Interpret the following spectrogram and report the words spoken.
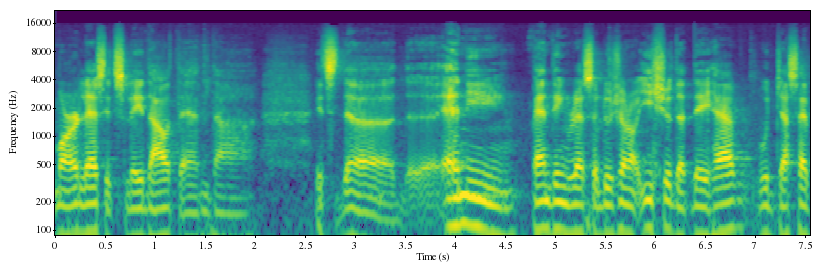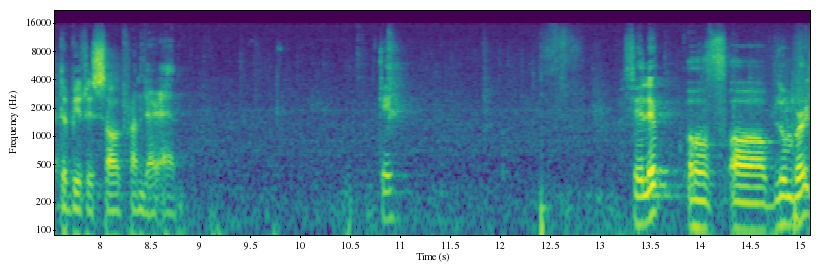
more or less it's laid out and uh, it's the, the- any pending resolution or issue that they have would just have to be resolved from their end. Okay. Philip of uh, Bloomberg.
